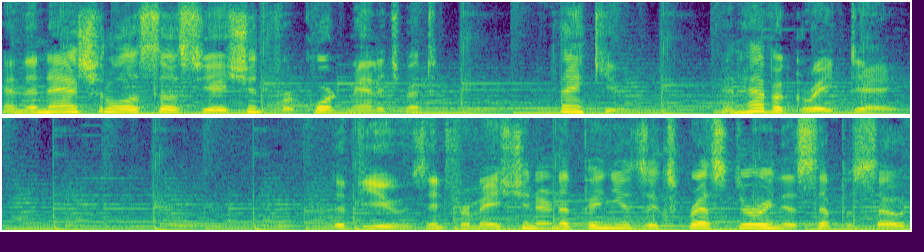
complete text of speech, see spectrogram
and the National Association for Court Management, thank you and have a great day. The views, information, and opinions expressed during this episode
